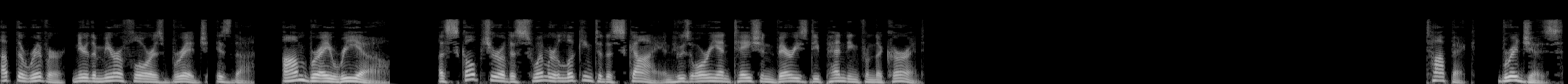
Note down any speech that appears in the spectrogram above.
Up the river, near the Miraflores Bridge, is the Hombre Rio, a sculpture of a swimmer looking to the sky and whose orientation varies depending from the current. Bridges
